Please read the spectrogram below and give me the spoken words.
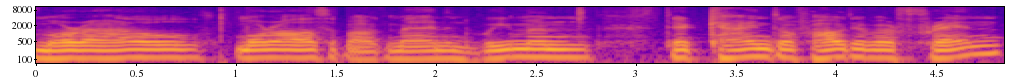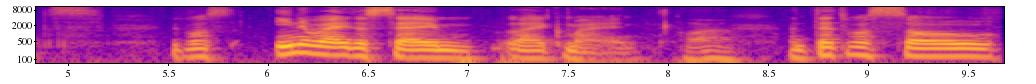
moral morals about men and women. They're kind of how they were friends. It was in a way the same like mine, Wow. and that was so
